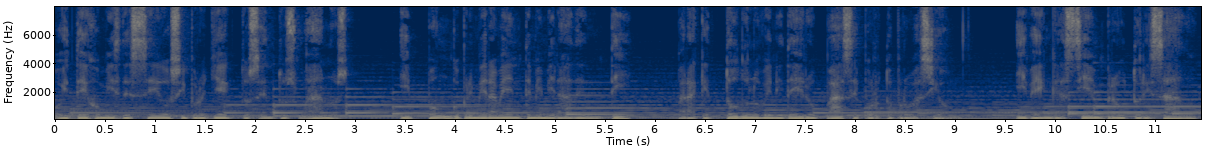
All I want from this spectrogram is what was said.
hoy dejo mis deseos y proyectos en tus manos y pongo primeramente mi mirada en ti para que todo lo venidero pase por tu aprobación y venga siempre autorizado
